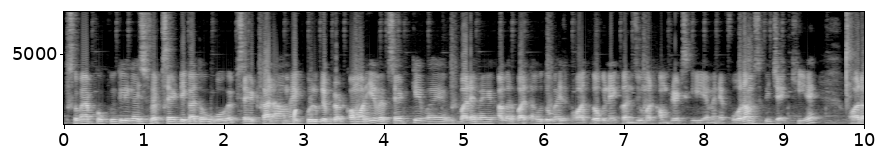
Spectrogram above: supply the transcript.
सो मैं आपको क्विकली का इस वेबसाइट दिखाता हूँ। वो वेबसाइट का नाम है कुलक्लिप डॉट कॉम और ये वेबसाइट के बारे में अगर बताऊँ तो गाइज़ बहुत लोगों ने कंज्यूमर कंप्लेंट्स की है, मैंने फोरम्स भी चेक किए और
